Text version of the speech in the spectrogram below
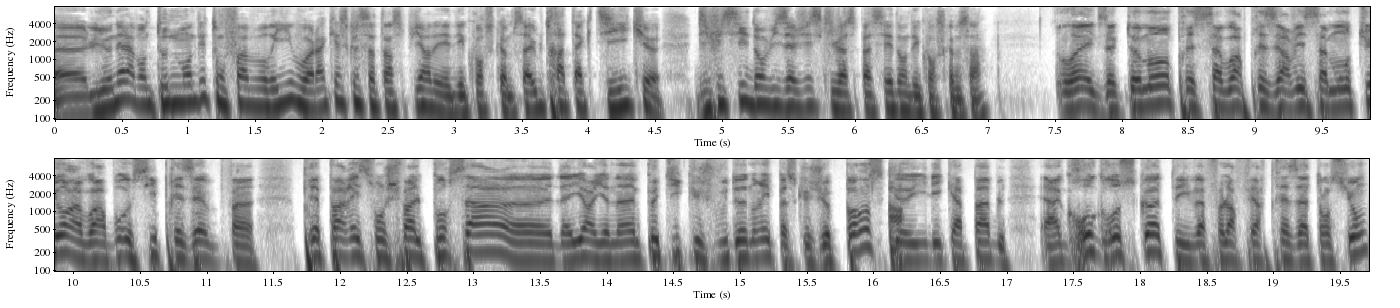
Lionel, avant de te demander ton favori, voilà, qu'est-ce que ça t'inspire des, des courses comme ça, ultra tactiques, difficile d'envisager ce qui va se passer dans des courses comme ça? Ouais, exactement. Pré- savoir préserver sa monture, avoir aussi enfin, préparer son cheval pour ça. Euh, D'ailleurs, il y en a un petit que je vous donnerai parce que je pense qu'il est capable. À gros gros Scott, il va falloir faire très attention.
